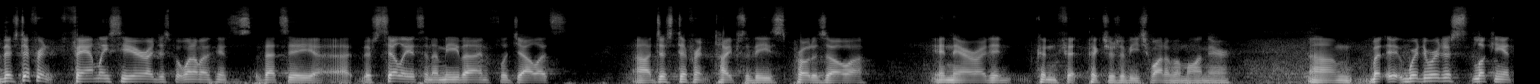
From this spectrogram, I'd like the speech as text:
there's different families here. I just put one of my things. That's a uh, there's ciliates and amoeba and flagellates, uh, just different types of these protozoa in there. I didn't couldn't fit pictures of each one of them on there. Um, but it, we're, we're just looking at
